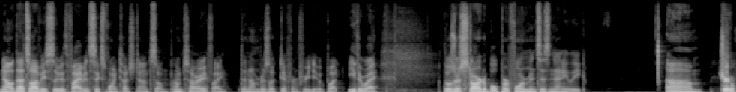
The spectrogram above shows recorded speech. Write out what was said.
Now that's obviously with five and six point touchdowns. So I'm sorry if I the numbers look different for you, but either way, those are startable performances in any league. Um, True.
